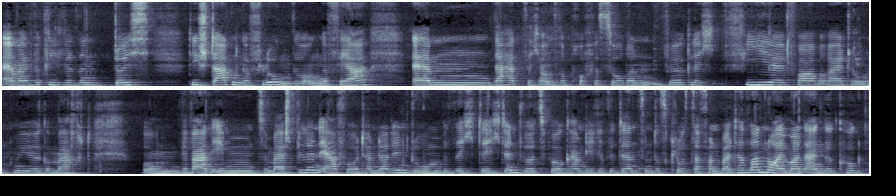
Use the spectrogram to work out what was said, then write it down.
einmal wirklich, wir sind durch die Staaten geflogen, so ungefähr. Ähm, da hat sich unsere Professorin wirklich viel Vorbereitung und Mühe gemacht. Um, wir waren eben zum Beispiel in Erfurt, haben da den Dom besichtigt, in Würzburg haben die Residenz und das Kloster von Balthasar Neumann angeguckt,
